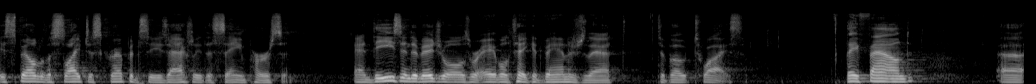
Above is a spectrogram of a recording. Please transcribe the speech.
is spelled with a slight discrepancy is actually the same person. And these individuals were able to take advantage of that to vote twice. They found uh,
